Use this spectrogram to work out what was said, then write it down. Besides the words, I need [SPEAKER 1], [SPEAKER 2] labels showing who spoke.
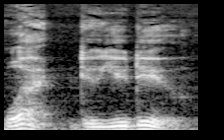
[SPEAKER 1] What do you do?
